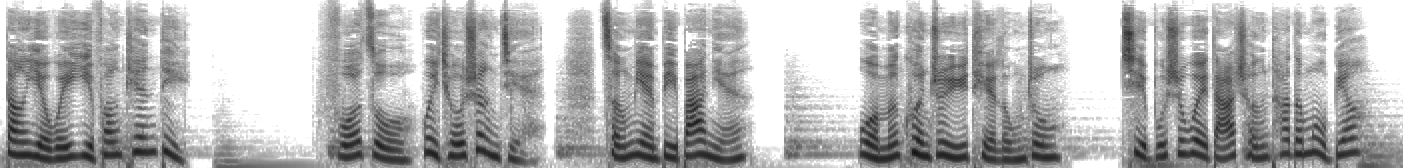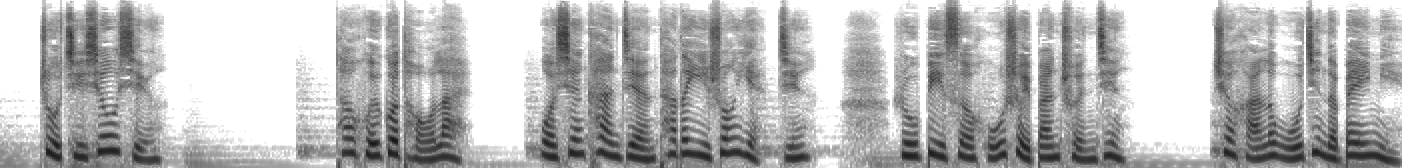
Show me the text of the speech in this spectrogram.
当也为一方天地。佛祖为求圣解，曾面壁八年。我们困之于铁笼中，岂不是为达成他的目标，助其修行？他回过头来，我先看见他的一双眼睛，如碧色湖水般纯净，却含了无尽的悲悯，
